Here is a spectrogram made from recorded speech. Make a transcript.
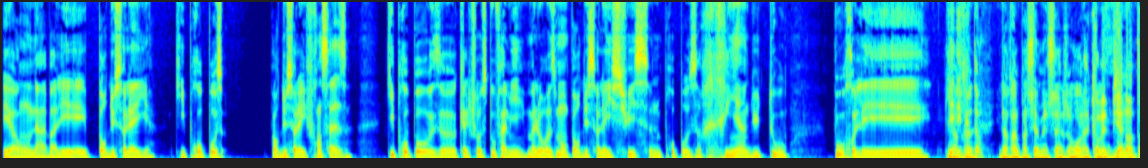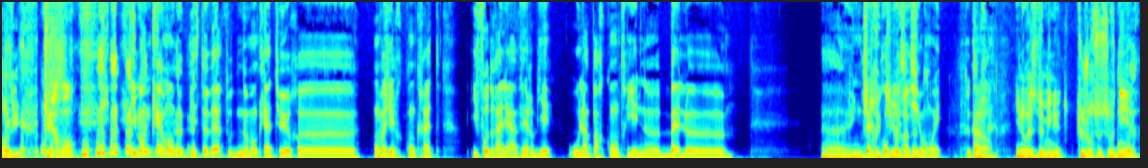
Et euh, on a bah, les Portes du Soleil qui proposent, Portes du Soleil française, qui proposent euh, quelque chose tout famille. Malheureusement, Portes du Soleil suisse ne propose rien du tout pour les, les Il train- débutants. Il est en train de passer un message, hein, on l'a quand même bien entendu, clairement. Il manque clairement de pistes vertes ou de nomenclature, euh, on va dire, concrète. Il faudrait aller à Verbier, où là, par contre, il y a une belle, euh, euh, une belle Structure proposition, oui, tout à Alors, fait. il nous reste deux minutes. Toujours se souvenir,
